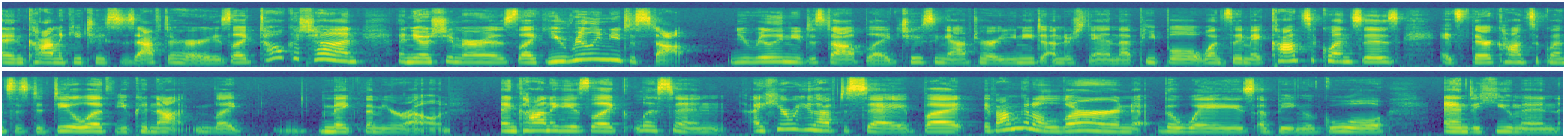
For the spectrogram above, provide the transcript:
and Kaneki chases after her. He's like, Toka-chan! And Yoshimura is like, you really need to stop. You really need to stop, like, chasing after her. You need to understand that people, once they make consequences, it's their consequences to deal with. You cannot, like, make them your own. And Kaneki's like, listen, I hear what you have to say, but if I'm gonna learn the ways of being a ghoul and a human,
